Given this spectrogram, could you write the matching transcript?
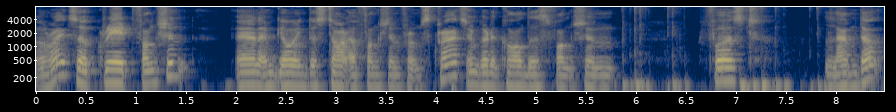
Alright, so create function and I'm going to start a function from scratch. I'm going to call this function first Lambda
